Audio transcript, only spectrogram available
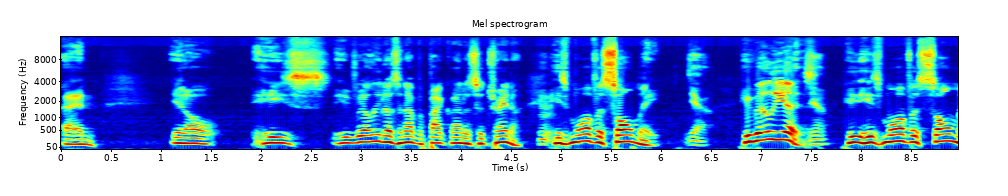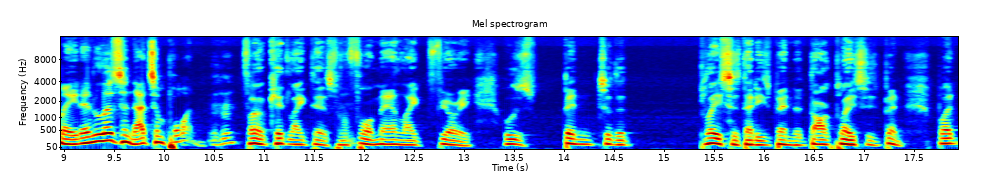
and you know he's he really doesn't have a background as a trainer. He's more of a soulmate. Yeah. He really is. Yeah. He, he's more of a soulmate. And listen, that's important Mm-hmm. for a kid like this, for, for a man like Fury, who's been to the places that he's been, the dark places he's been. But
